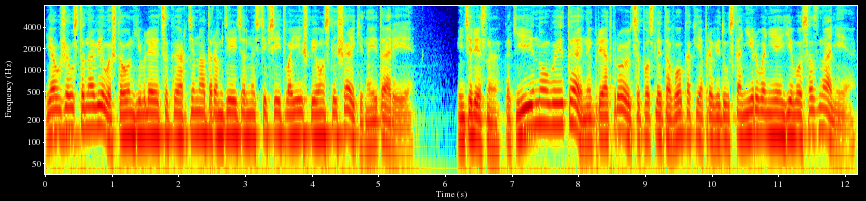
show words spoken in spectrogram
Я уже установила, что он является координатором деятельности всей твоей шпионской шайки на Итарии. Интересно, какие новые тайны приоткроются после того, как я проведу сканирование его сознания?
